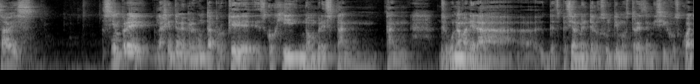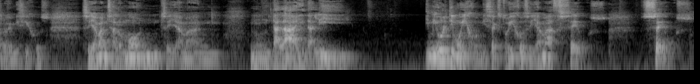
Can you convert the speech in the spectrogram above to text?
Sabes, siempre la gente me pregunta por qué escogí nombres tan, tan, de alguna manera, especialmente los últimos tres de mis hijos, cuatro de mis hijos, se llaman Salomón, se llaman mm, Dalai, Dalí, y mi último hijo, mi sexto hijo, se llama Zeus. Zeus.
